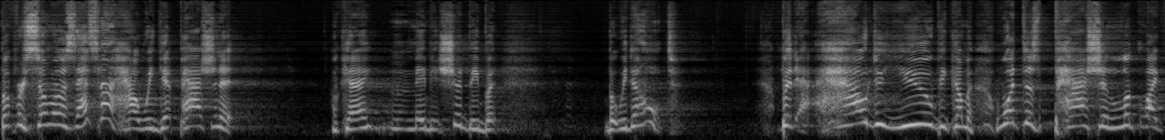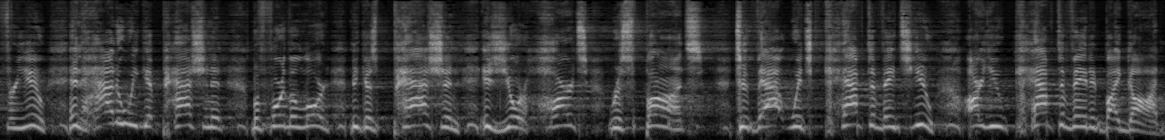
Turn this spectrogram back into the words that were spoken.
But for some of us, that's not how we get passionate. Okay? Maybe it should be, but but we don't. But how do you become, what does passion look like for you? And how do we get passionate before the Lord? Because passion is your heart's response to that which captivates you. Are you captivated by God?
